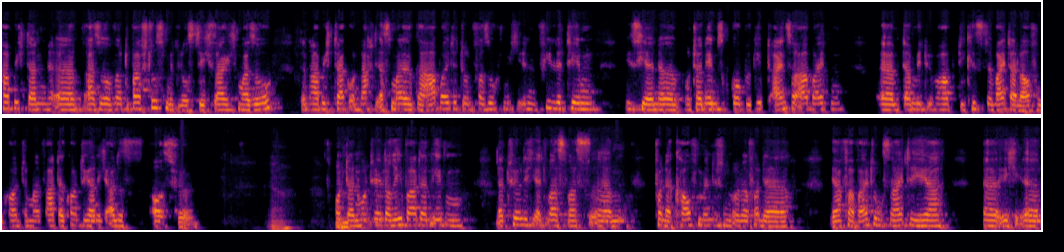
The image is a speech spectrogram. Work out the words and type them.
habe ich dann, äh, also war Schluss mit lustig, sage ich mal so. Dann habe ich Tag und Nacht erstmal gearbeitet und versucht, mich in viele Themen die es hier in der Unternehmensgruppe gibt, einzuarbeiten, äh, damit überhaupt die Kiste weiterlaufen konnte. Mein Vater konnte ja nicht alles ausfüllen. Ja. Und, dann Hotellerie war dann eben natürlich etwas, was ähm, von der kaufmännischen oder von der ja, Verwaltungsseite her äh, ich äh,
